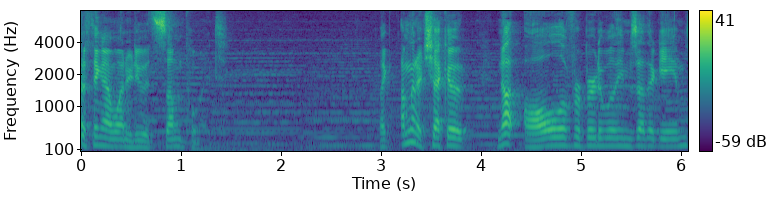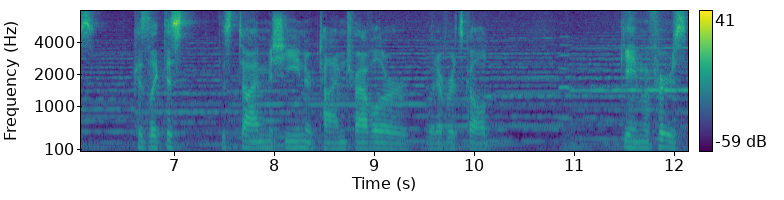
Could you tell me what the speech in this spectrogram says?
Another thing I want to do at some point. Like I'm gonna check out not all of Roberta Williams' other games, because like this this time machine or time travel or whatever it's called game of hers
